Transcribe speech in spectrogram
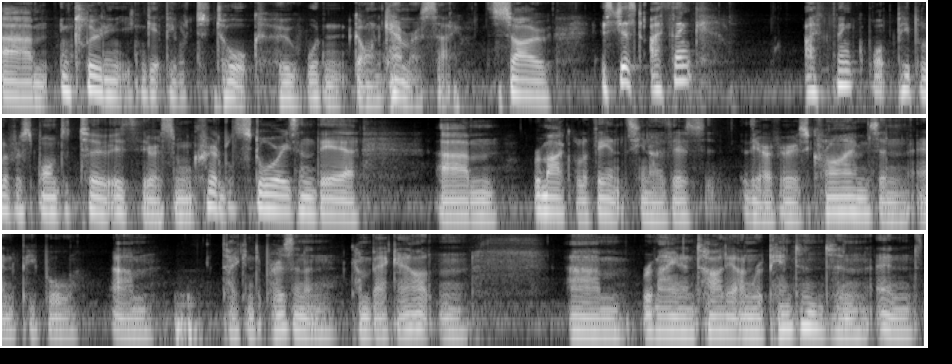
um, including you can get people to talk who wouldn't go on camera, say. So it's just, I think, I think what people have responded to is there are some incredible stories in there, um, remarkable events. You know, there's there are various crimes and and people um, taken to prison and come back out and um, remain entirely unrepentant and and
